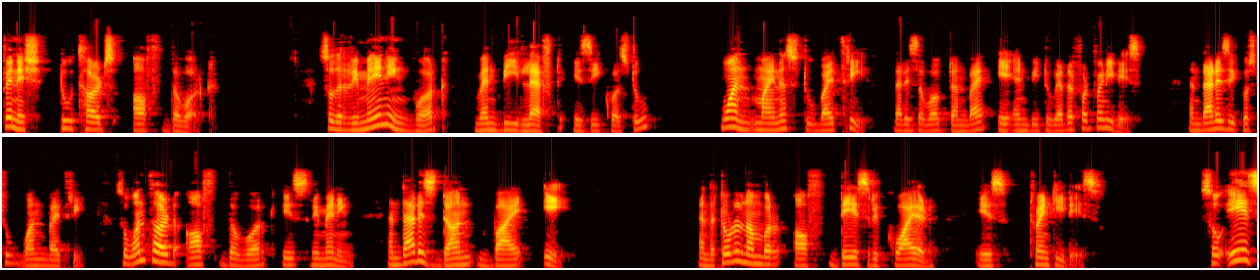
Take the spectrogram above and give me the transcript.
finish two-thirds of the work. So the remaining work when B left is equals to 1 minus 2 by 3 that is the work done by A and B together for 20 days. And that is equals to 1 by 3 so one third of the work is remaining. And that is done by A. And the total number of days required is 20 days so A's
